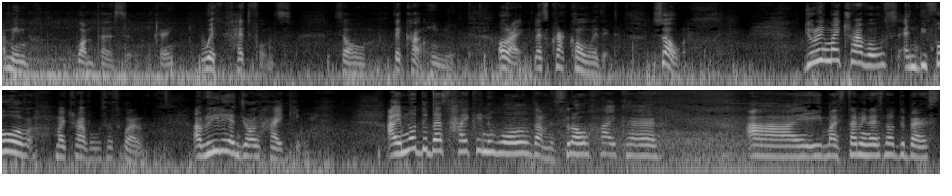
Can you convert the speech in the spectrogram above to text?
I mean, one person, okay, with headphones. So they can't hear me. All right, let's crack on with it. So, during my travels and before my travels as well, I really enjoy hiking. I'm not the best hiker in the world. I'm a slow hiker. I my stamina is not the best,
